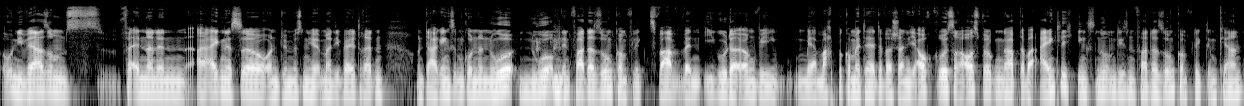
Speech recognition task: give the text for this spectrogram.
universumsverändernden Ereignisse und wir müssen hier immer die Welt retten. Und da ging es im Grunde nur, nur um den Vater-Sohn-Konflikt. Zwar, wenn Igo da irgendwie mehr Macht bekommen hätte, hätte wahrscheinlich auch größere Auswirkungen gehabt, aber eigentlich ging es nur um diesen Vater-Sohn-Konflikt im Kern.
